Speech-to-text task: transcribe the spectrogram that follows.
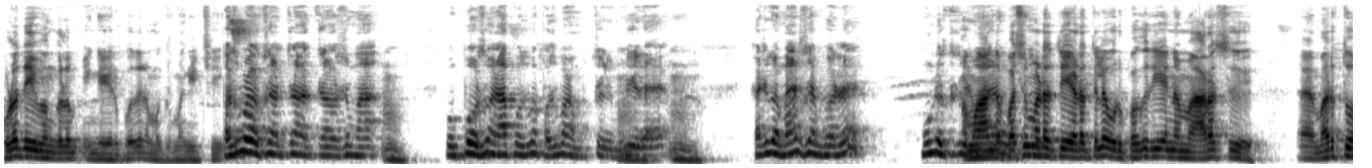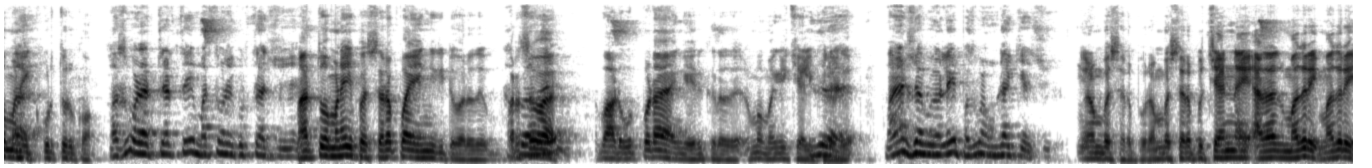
குலதெய்வங்களும் இங்கே இருப்பது நமக்கு மகிழ்ச்சி. நடத்தின அத்தனை வருஷமா? முப்பது வருஷமா நாற்பது வருஷமா பசுமலை முத்து முடியல. ம். கண்டிப்பாக மேனசாமி கோயிலில் முன்னூற்றி நம்ம அந்த பசுமடத்து இடத்துல ஒரு பகுதியை நம்ம அரசு அஹ், மருத்துவமனைக்கு கொடுத்துருக்கோம். எடுத்து மருத்துவமனை கொடுத்தாச்சு. மருத்துவமனை இப்போ சிறப்பாக இயங்கிக்கிட்டு வருது. பிரசவ வார்டு உட்பட இங்கே இருக்கிறது. ரொம்ப மகிழ்ச்சி அளிக்கிறது. மலையசாமி கோயிலையும் பசுமலை உண்டாக்கியாச்சு. ரொம்ப சிறப்பு ரொம்ப சிறப்பு. சென்னை அதாவது மதுரை மதுரை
